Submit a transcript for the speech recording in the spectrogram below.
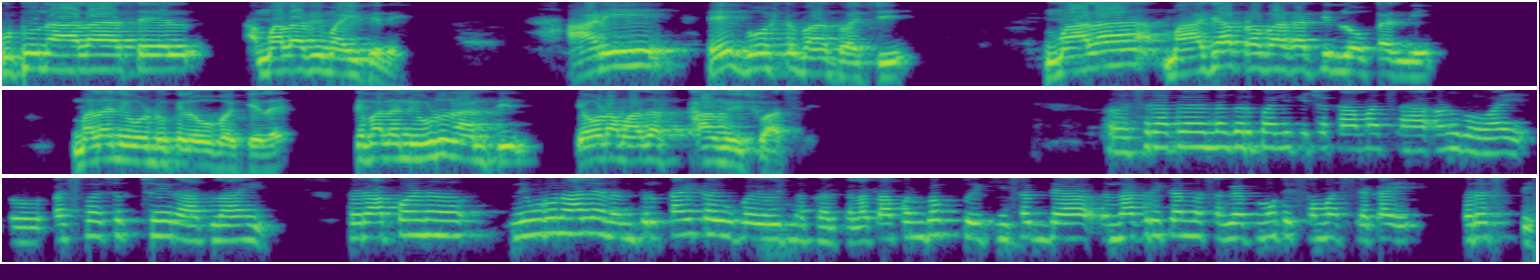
कुठून आला असेल मला बी माहिती नाही. आणि एक गोष्ट महत्वाची मला माझ्या प्रभागातील लोकांनी मला निवडणुकीला उभं केलंय. ते मला निवडून आणतील एवढा माझा ठाम विश्वास आहे. सर आपल्याला नगरपालिकेच्या कामाचा हा अनुभव आहे. अस्वाशक आश्वासक चेहरा आपला आहे. तर आपण निवडून आल्यानंतर काय काय उपाययोजना करताल? आता आपण बघतोय की सध्या नागरिकांना सगळ्यात मोठी समस्या काय रस्ते.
